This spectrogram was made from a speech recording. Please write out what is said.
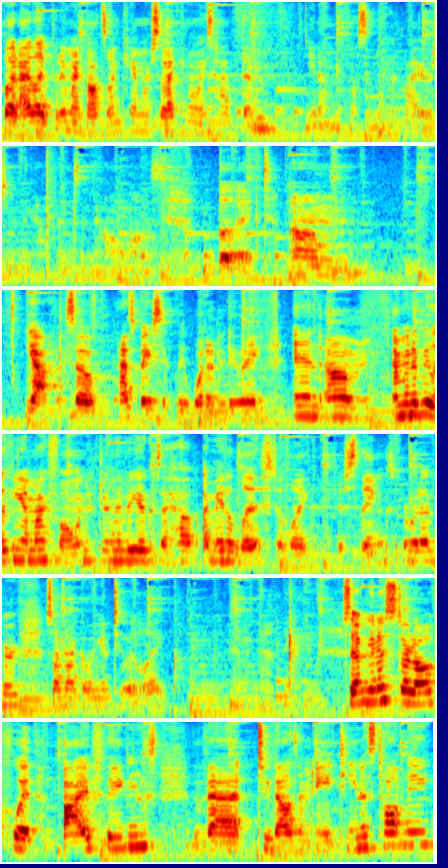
but I like putting my thoughts on camera so I can always have them, you know, unless some like a fire or something happens and they're all lost. But, um, yeah, so that's basically what I'm doing. And um, I'm gonna be looking at my phone during the video because I have, I made a list of like just things or whatever. So I'm not going into it like knowing nothing. So I'm gonna start off with five things that 2018 has taught me.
